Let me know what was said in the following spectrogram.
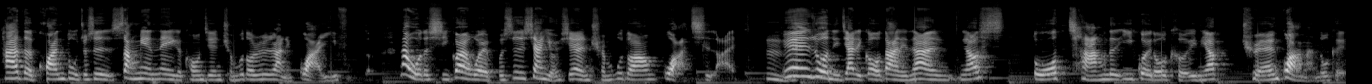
它的宽度就是上面那个空间全部都是让你挂衣服的。那我的习惯，我也不是像有些人全部都要挂起来，嗯因为如果你家里够大，你当然你要多长的衣柜都可以，你要全挂满都可以。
